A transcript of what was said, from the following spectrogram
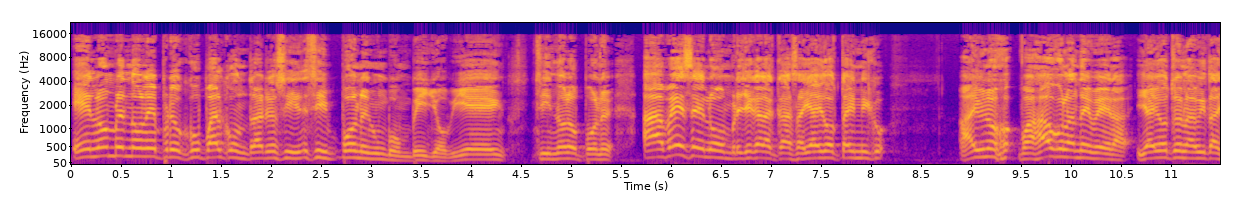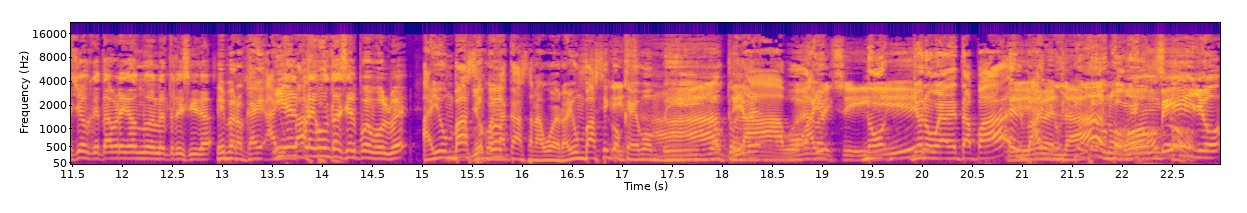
El hombre no le preocupa, al contrario, si, si ponen un bombillo bien, si no lo ponen. A veces el hombre llega a la casa y hay dos técnicos. Hay uno bajado con la nevera y hay otro en la habitación que está bregando de electricidad. Sí, pero que hay, hay y un él básico. pregunta si él puede volver. Hay un básico Yo en la casa, Nagüero. Hay un básico que es bombillo, clavo. bueno, hay un- sí. no, yo no voy a destapar Sí, el baño. es verdad, no. Bombillo.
